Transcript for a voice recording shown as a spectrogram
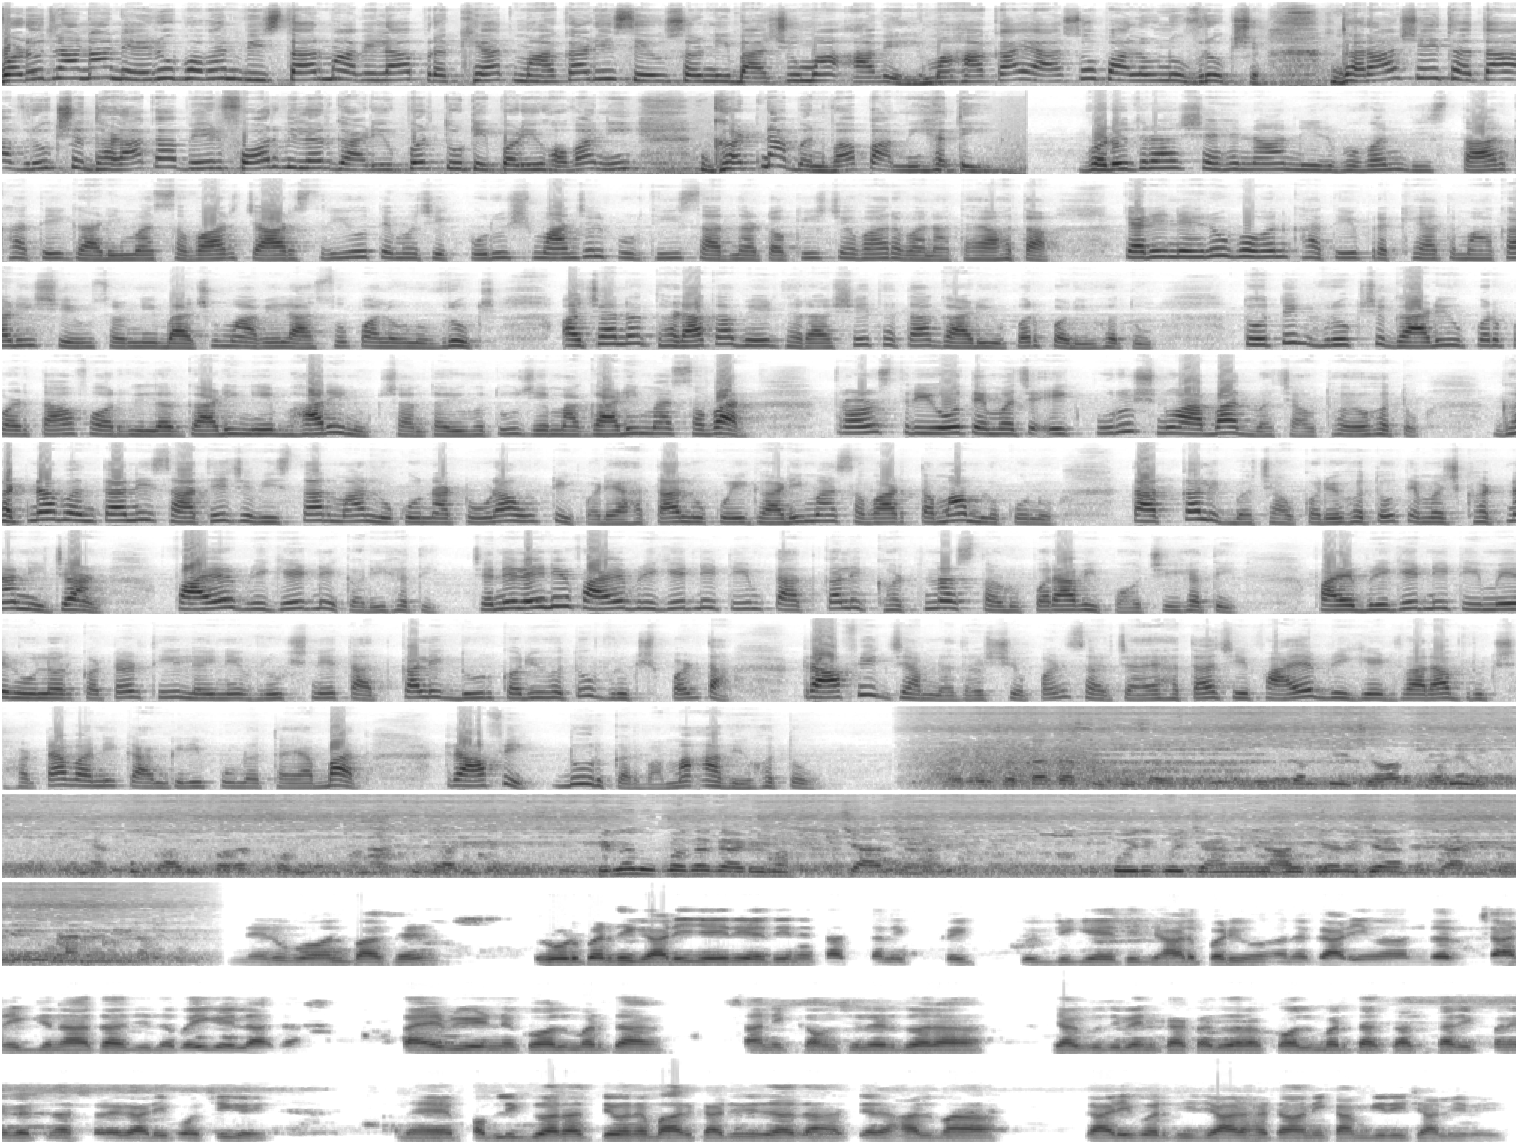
વડોદરાના નહેરુ ભવન વિસ્તારમાં આવેલા પ્રખ્યાત મહાકાળી સેવસરની બાજુમાં આવેલ મહાકાય આસોપાલવનું વૃક્ષ. ધરાશય થતાં આ વૃક્ષ ધડાકાભેર ફોર વ્હીલર ગાડી ઉપર તૂટી પડ્યું હોવાની ઘટના બનવા પામી હતી. વડોદરા શહેરના નિર્ભવન વિસ્તાર ખાતે ગાડીમાં સવાર ચાર સ્ત્રીઓ તેમજ એક પુરુષ માંજલપુરથી સાધના ટોકીઝ જવા રવાના થયા હતા. ત્યારે નહેરુ ભવન ખાતે પ્રખ્યાત મહાકાળી શેવસણની બાજુમાં આવેલ આસોપાલવનું વૃક્ષ અચાનક ધડાકાભેર ધરાશય થતાં ગાડી ઉપર પડ્યું હતું. તોતિક વૃક્ષ ગાડી ઉપર પડતા ફોર વ્હીલર ગાડીને ભારે નુકસાન થયું હતું, જેમાં ગાડીમાં સવાર ત્રણ સ્ત્રીઓ તેમજ એક પુરુષનો આબાદ બચાવ થયો હતો. ઘટના બનતાની સાથે જ વિસ્તારમાં લોકોના ટોળા ઉમટી પડ્યા હતા. લોકોએ ગાડીમાં સવાર તમામ લોકોનો તાત્કાલિક બચાવ કર્યો હતો તેમજ ઘટનાની જાણ ફાયર બ્રિગેડને કરી હતી, જેને લઈને ફાયર બ્રિગેડની ટીમ તાત્કાલિક ઘટના સ્થળ ઉપર આવી પહોંચી હતી. ફાયર બ્રિગેડની ટીમે રોલર કટરથી લઈને વૃક્ષને તાત્કાલિક દૂર કર્યું હતું. વૃક્ષ પડતા ટ્રાફિક જામના દ્રશ્યો પણ સર્જાયા હતા, જે ફાયર બ્રિગેડ દ્વારા વૃક્ષ હટાવવાની કામગીરી પૂર્ણ થયા બાદ ટ્રાફિક દૂર કરવામાં આવ્યો હતો. અને આખું ગાડી પર જ પડ્યું અને આખી ગાડી થઈ કેટલા લોકો હતા ગાડીમાં? ચાર જણા. કોઈને કોઈ જાણ. નેહરુ ભવન પાસે રોડ પરથી ગાડી જઈ રહી હતી ને તાત્કાલિક કંઈક કોઈક જગ્યાએથી ઝાડ પડ્યું અને ગાડીમાં અંદર ચારેક જણા હતા જે દબાઈ ગયેલા હતા. ફાયર બ્રિગેડને કોલ મળતા સ્થાનિક કાઉન્સિલર દ્વારા જાગૃતિબેન કાકા દ્વારા કોલ મળતા તાત્કાલિકપણે ઘટના સ્થળે ગાડી પહોંચી ગઈ. અને પબ્લિક દ્વારા તેઓને બહાર કાઢી દીધા હતા. અત્યારે હાલમાં ગાડી પરથી ઝાડ હટાવવાની કામગીરી ચાલી રહી છે.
